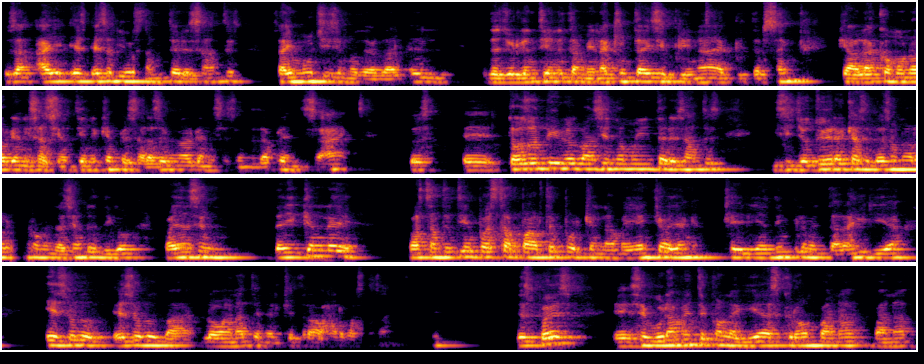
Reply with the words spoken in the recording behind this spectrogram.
O sea, hay, esos libros están interesantes, o sea, hay muchísimos, de verdad. El, de Jürgen tiene también la quinta disciplina de Peterson, que habla cómo una organización tiene que empezar a ser una organización del aprendizaje. Entonces, eh, todos los libros van siendo muy interesantes y si yo tuviera que hacerles una recomendación, les digo, váyanse, dedíquenle bastante tiempo a esta parte porque en la medida en que vayan queriendo implementar agilidad, eso, lo, eso los va, lo van a tener que trabajar bastante. Después, eh, seguramente con la guía de Scrum van a, van a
